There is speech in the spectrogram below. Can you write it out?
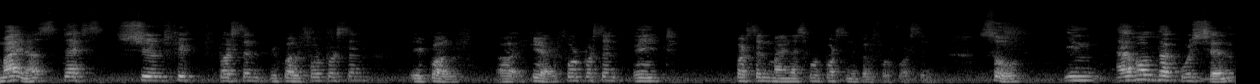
minus tax shield 50% equal 4% equal uh, here 4% 8% minus 4% equal 4%. So in above the question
